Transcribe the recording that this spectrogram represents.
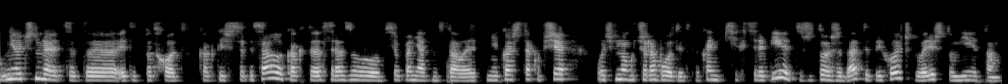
Мне очень нравится это, этот подход, как ты сейчас описала, как-то сразу все понятно стало. Мне кажется, так вообще очень много чего работает. Какая-нибудь психотерапия, это же тоже, да, ты приходишь, говоришь, что мне там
